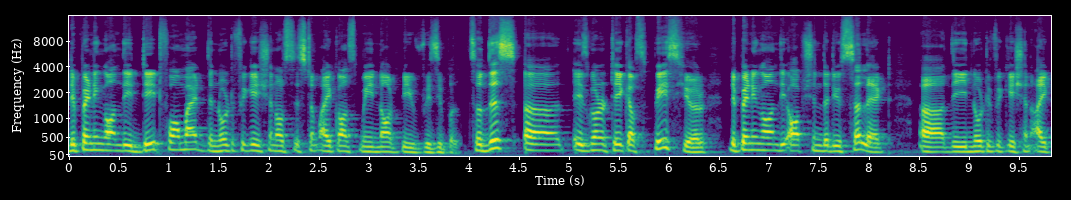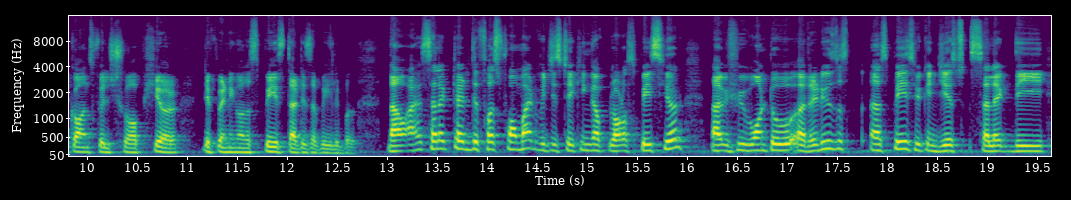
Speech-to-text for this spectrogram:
Depending on the date format, the notification or system icons may not be visible. So this uh, is going to take up space here depending on the option that you select uh, the notification icons will show up here depending on the space that is available. Now I have selected the first format which is taking up a lot of space here. Now if you want to uh, reduce the uh, space you can just select the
